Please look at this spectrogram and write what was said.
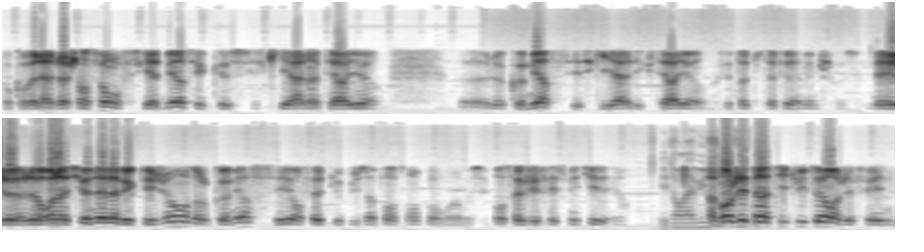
Donc on la chanson, ce qu'il y a de bien, c'est que c'est ce qu'il y a à l'intérieur. Euh, le commerce, c'est ce qu'il y a à l'extérieur. C'est pas tout à fait la même chose. Mais le, le relationnel avec les gens dans le commerce, c'est en fait le plus important pour moi. C'est pour ça que j'ai fait ce métier d'ailleurs. Et dans la musique Avant, j'étais instituteur. J'ai fait une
